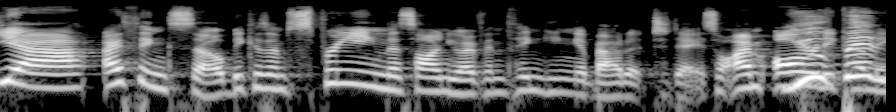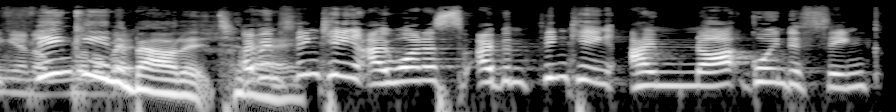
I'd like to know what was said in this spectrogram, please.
Yeah, I think so because I'm springing this on you. I've been thinking about it today, so I'm already You've been coming in a little thinking about it today. I've been thinking. I want to. I've been thinking. I'm not going to think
